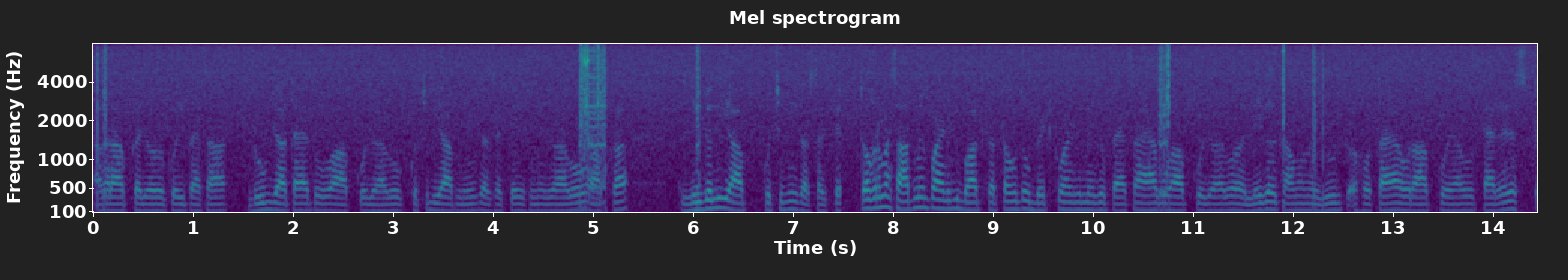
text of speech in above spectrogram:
अगर आपका जो कोई पैसा डूब जाता है तो आपको जो है वो कुछ भी आप नहीं कर सकते। इसमें जो है वो आपका लीगली आप कुछ नहीं कर सकते। तो अगर मैं सातवें पॉइंट की बात करता हूँ तो बिटकॉइन में जो पैसा है, वो आपको जो है वो लीगल कामों में यूज़ होता है और आपको जो है वो टेररिस्ट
